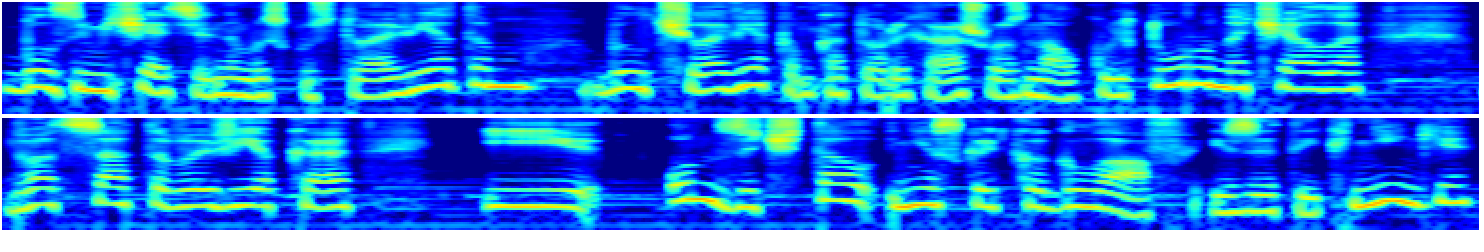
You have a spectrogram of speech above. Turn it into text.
был замечательным искусствоведом, был человеком, который хорошо знал культуру начала XX века, и он зачитал несколько глав из этой книги,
